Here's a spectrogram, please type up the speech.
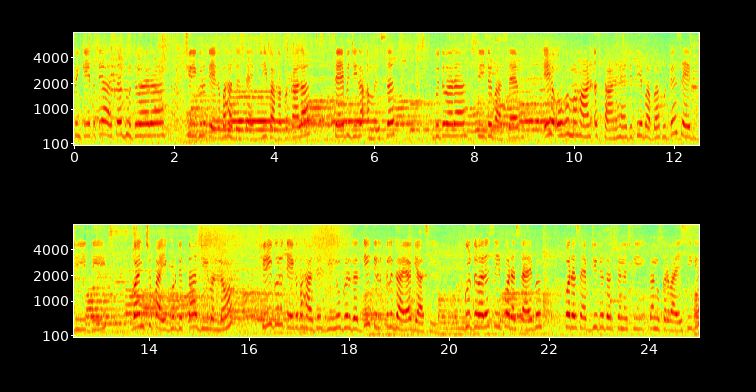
ਸੰਖੇਪ ਇਤਿਹਾਸ ਹੈ ਗੁਰਦੁਆਰਾ ਸ੍ਰੀ ਗੁਰੂ ਤੇਗ ਬਹਾਦਰ ਸਾਹਿਬ ਜੀ, ਬਾਬਾ ਬਕਾਲਾ ਸਾਹਿਬ, ਜ਼ਿਲ੍ਹਾ ਅੰਮ੍ਰਿਤਸਰ। ਗੁਰਦੁਆਰਾ ਸ੍ਰੀ ਦਰਬਾਰ ਸਾਹਿਬ। ਇਹ ਉਹ ਮਹਾਨ ਅਸਥਾਨ ਹੈ ਜਿੱਥੇ ਬਾਬਾ ਬੁੱਢਾ ਸਾਹਿਬ ਜੀ ਦੀ ਵੰਸ਼ ਭਾਈ ਗੁਰਦਿੱਤਾ ਜੀ ਵੱਲੋਂ ਸ੍ਰੀ ਗੁਰੂ ਤੇਗ ਬਹਾਦਰ ਜੀ ਨੂੰ ਗੁਰਗੱਦੀ ਤਿਲਕ ਲਗਾਇਆ ਗਿਆ ਸੀ। ਗੁਰਦੁਆਰਾ ਸ੍ਰੀ ਭੋਰਾ ਸਾਹਿਬ ਭੋਰਾ ਸਾਹਿਬ ਜੀ ਦੇ ਦਰਸ਼ਨ ਅਸੀਂ ਤੁਹਾਨੂੰ ਕਰਵਾਏ ਸੀਗੇ।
